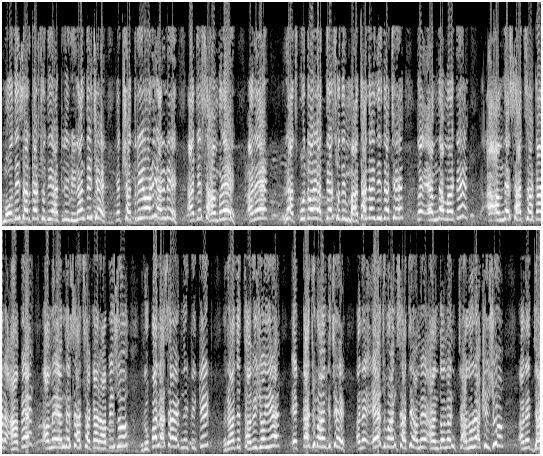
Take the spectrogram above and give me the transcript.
મોદી સરકાર સુધી આટલી વિનંતી છે કે ક્ષત્રિયોની અને આજે સાંભળે અને રાજપૂતોએ અત્યાર સુધી માથા દઈ દીધા છે. તો એમના માટે અમને સાથ સહકાર આપે. અમે એમને સાથ સહકાર આપીશું. રૂપાલા સાહેબની ટિકિટ રદ થવી જોઈએ. એક જ માંગ છે અને એ જ માંગ સાથે અમે આંદોલન ચાલુ રાખીશું અને જય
